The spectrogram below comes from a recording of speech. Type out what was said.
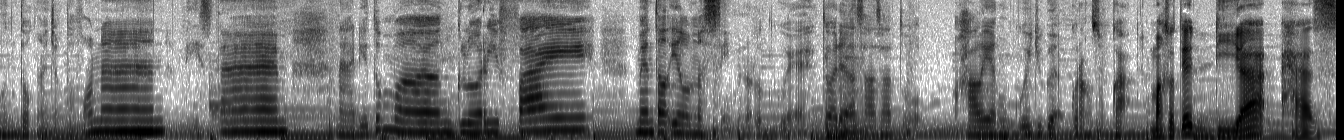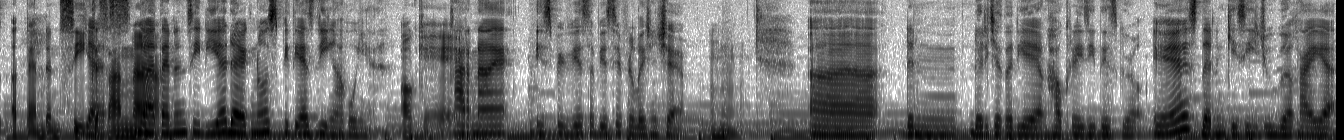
untuk ngajak teleponan, FaceTime. Nah, dia tuh mengglorify mental illness sih menurut gue. Itu adalah salah satu hal yang gue juga kurang suka. Maksudnya dia has a tendency ke Yes, sana. the tendency dia diagnose PTSD ngakunya. Oke. Karena his previous abusive relationship. Mhm. Uh, dan dari cerita dia yang how crazy this girl is dan Kisi juga kayak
